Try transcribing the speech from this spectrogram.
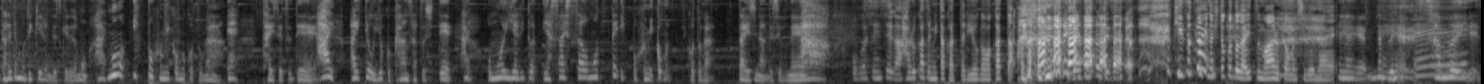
誰でもできるんですけれども、はいもう一歩踏み込むことがええ大切で、はい相手をよく観察してはい。思いやりと優しさを持って一歩踏み込むってことが大事なんですよね。ああ、小川先生が春風見たかった理由が分かった。気遣いの一言がいつもあるかもしれない。いやいやなんで、えー寒い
